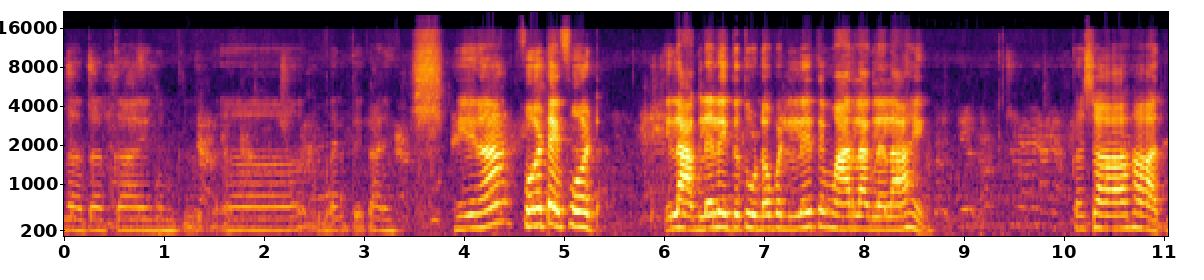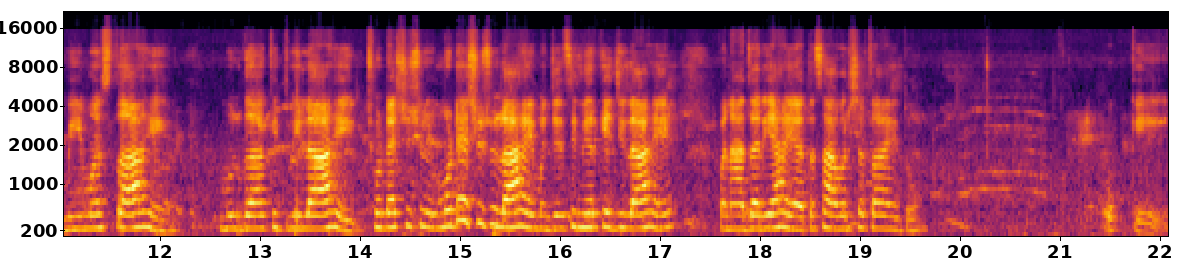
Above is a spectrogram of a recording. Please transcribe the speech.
दातात काय बरं काय? हे ना फट आहे फट हे लागलेलं इथं तोंडा पडलेलं आहे ते मार लागलेला आहे. कशा आहात? मी मस्त आहे. मुलगा कितवीला आहे? छोट्या शिशू मोठ्या शिशूला आहे म्हणजे सिनियर के जीला आहे पण आजारी आहे आता सहा वर्षाचा आहे तो. ओके.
